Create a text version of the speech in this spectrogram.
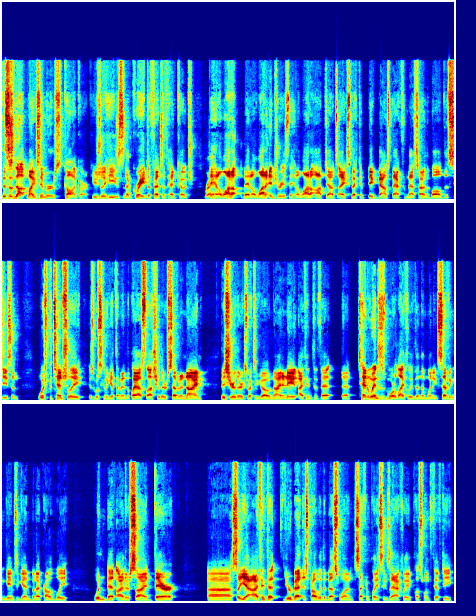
this is not Mike Zimmer's calling card. Usually he's no. a great defensive head coach. Right. They had a lot of they had a lot of injuries. They had a lot of opt outs. I expect a big bounce back from that side of the ball this season, which potentially is what's going to get them into the playoffs. Last year they were seven and nine. This year they're expected to go nine and eight. I think that that that ten wins is more likely than them winning seven games again, but I probably wouldn't bet either side there. Uh, so yeah, I think that your bet is probably the best one. Second place exactly, plus 150.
